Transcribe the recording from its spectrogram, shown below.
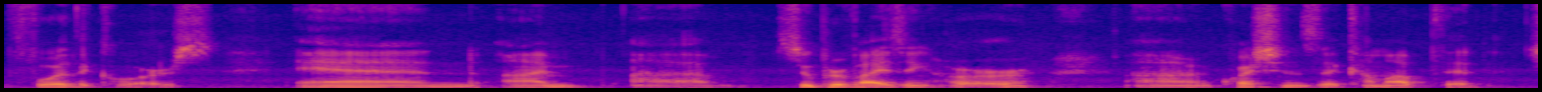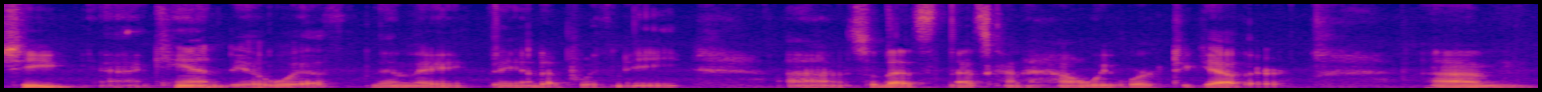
for the course, and I'm um, supervising her. Uh, questions that come up that she can't deal with, then they, they end up with me. Uh, so that's that's kind of how we work together. Um,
